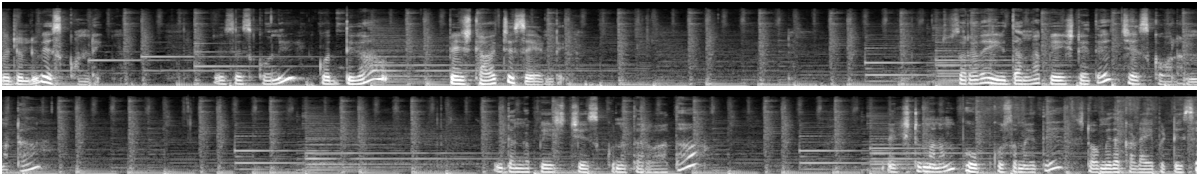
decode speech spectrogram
వెల్లుల్లి వేసుకోండి. వేసేసుకొని కొద్దిగా పేస్ట్ లాగా చేసేయండి. చూసారు కదా ఈ విధంగా పేస్ట్ అయితే చేసుకోవాలన్నమాట. ఈ విధంగా పేస్ట్ చేసుకున్న తర్వాత నెక్స్ట్ మనం పోపు కోసం అయితే స్టవ్ మీద కడాయి పెట్టేసి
